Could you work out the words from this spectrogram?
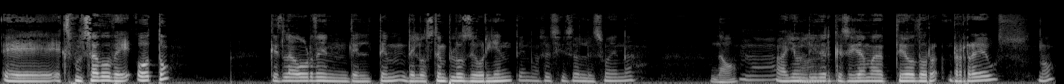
eh, expulsado de Otto, que es la orden del de los templos de Oriente, no sé si eso le suena. No. Hay un líder que se llama Theodor Reus, ¿no?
